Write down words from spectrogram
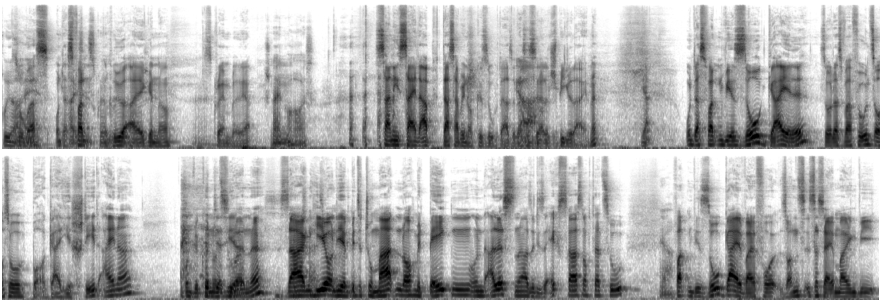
Rührei. sowas. Und das fand Scramble. Rührei, genau. Scramble, ja. Schneiden wir Mhm. raus. Sunny Side Up, das habe ich noch gesucht. Also das Ja, ist ja das okay. Spiegelei, ne? Ja. Und das fanden wir so geil. So, das war für uns auch so, boah, geil, hier steht einer. Und wir können uns hier, ne, sagen, hier und hier bitte Tomaten noch mit Bacon und alles, ne, also diese Extras noch dazu. Ja. Fanden wir so geil, weil vor, sonst ist das ja immer irgendwie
